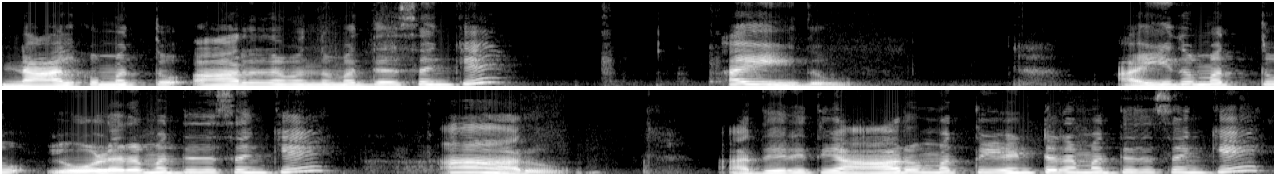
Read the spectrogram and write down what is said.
ನಾಲ್ಕು ಮತ್ತು ಆರರ ಒಂದು ಮಧ್ಯದ ಸಂಖ್ಯೆ ಐದು. ಐದು ಮತ್ತು ಏಳರ ಮಧ್ಯದ ಸಂಖ್ಯೆ ಆರು. ಅದೇ ರೀತಿ ಆರು ಮತ್ತು ಎಂಟರ ಮಧ್ಯದ ಸಂಖ್ಯೆ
